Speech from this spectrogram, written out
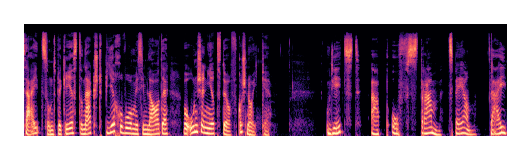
sagt und begrüßt der nächste Bücherwurm in seinem Laden, der ungeniert darf schneuken. Und jetzt ab aufs Tram zu Bern. Dei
